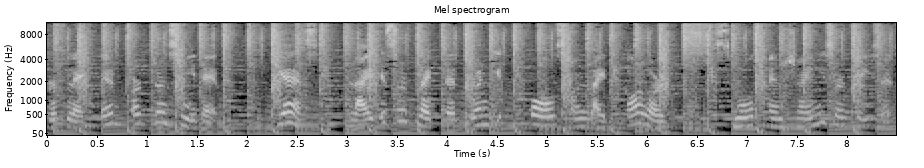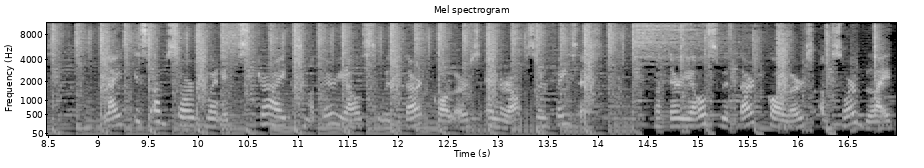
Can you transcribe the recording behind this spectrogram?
reflected, or transmitted? Yes, light is reflected when it falls on light-colored smooth and shiny surfaces. Light is absorbed when it strikes materials with dark colors and rough surfaces. Materials with dark colors absorb light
